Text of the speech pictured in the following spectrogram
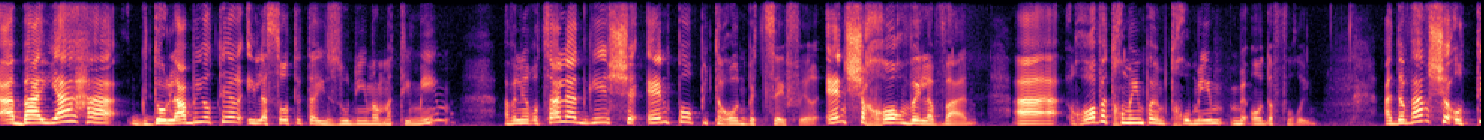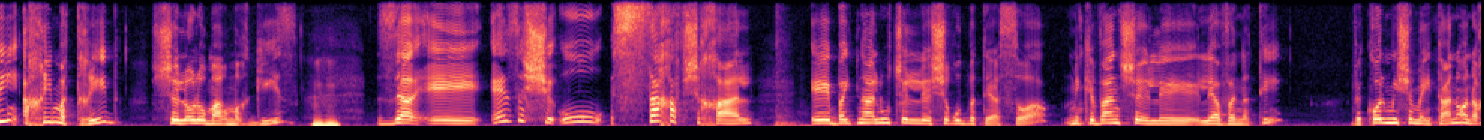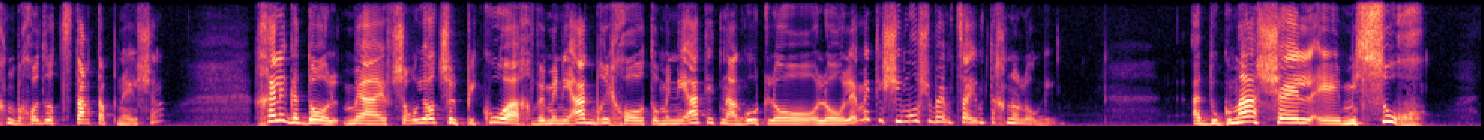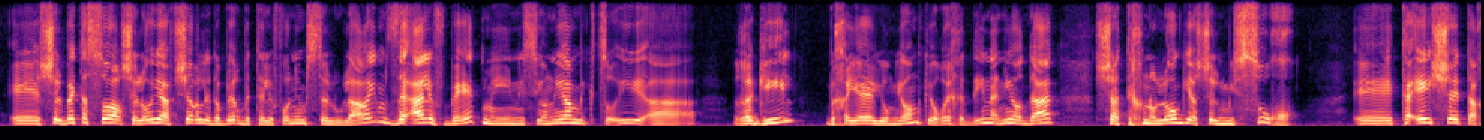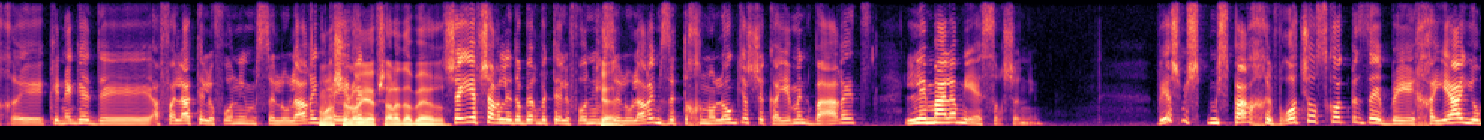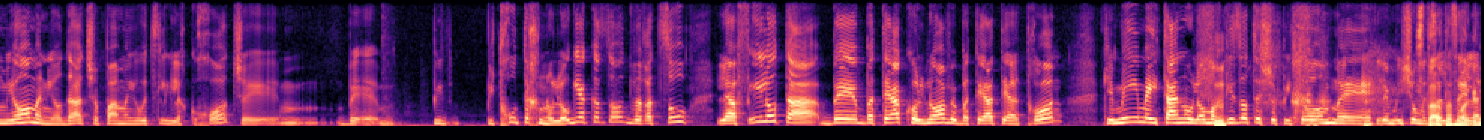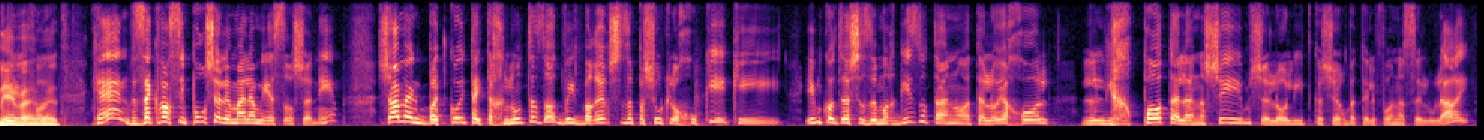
הבעיה הגדולה ביותר היא לעשות את האיזונים המתאימים, אבל אני רוצה להדגיש שאין פה פתרון בית ספר, אין שחור ולבן. רוב התחומים פה הם תחומים מאוד אפורים. הדבר שאותי הכי מטריד, שלא לומר מרגיז, זה אה, איזשהו סחף שחל אה, בהתנהלות של שירות בתי הסוהר, מכיוון שלהבנתי, וכל מי שמאיתנו, אנחנו בכל זאת start-up nation, חלק גדול מהאפשרויות של פיקוח ומניעת בריחות או מניעת התנהגות לא, לא הולמת היא שימוש באמצעים טכנולוגיים. הדוגמה של אה, מיסוך אה, של בית הסוהר שלא יאפשר לדבר בטלפונים סלולריים, זה א' ב' מניסיוני המקצועי הרגיל בחיי היומיום כעורכת דין. אני יודעת שהטכנולוגיה של מיסוך תאי שטח אה, כנגד אה, הפעלת טלפונים סלולריים, כלומר שלא יהיה אפשר לדבר. שאי אפשר לדבר בטלפונים כן. סלולריים, זו טכנולוגיה שקיימת בארץ למעלה מעשר שנים. ויש מש, מספר חברות שעוסקות בזה. בחיי היומיום, אני יודעת שפעם היו אצלי לקוחות שפיתחו טכנולוגיה כזאת ורצו להפעיל אותה בבתי הקולנוע ובתי התיאטרון, כי מי מאיתנו לא מרגיז אותה שפתאום אה, למישהו מצלצל סטארט-אפ מגניב, לטלפון. האמת. כן, וזה כבר סיפור של למעלה מעשר שנים. שם הם בדקו את ההיתכנות הזאת, והתברר שזה פשוט לא חוקי, כי עם כל זה שזה מרגיז אותנו, אתה לא יכול לכפות על אנשים שלא להתקשר בטלפון הסלולרי.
